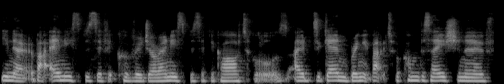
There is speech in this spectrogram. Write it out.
you know about any specific coverage or any specific articles i'd again bring it back to a conversation of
